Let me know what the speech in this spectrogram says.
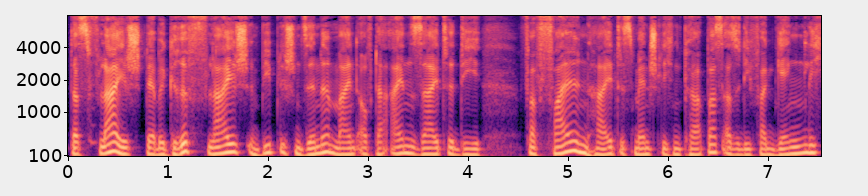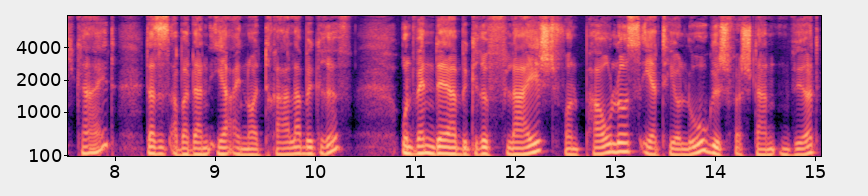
Das Fleisch, der Begriff Fleisch im biblischen Sinne meint auf der einen Seite die Verfallenheit des menschlichen Körpers, also die Vergänglichkeit. Das ist aber dann eher ein neutraler Begriff. Und wenn der Begriff Fleisch von Paulus eher theologisch verstanden wird,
